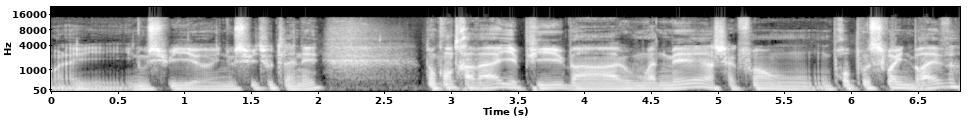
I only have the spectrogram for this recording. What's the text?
voilà, il, il nous suit, il nous suit toute l'année. Donc on travaille et puis ben au mois de mai, à chaque fois, on, on propose soit une brève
